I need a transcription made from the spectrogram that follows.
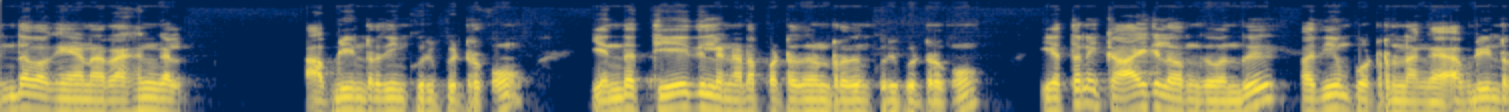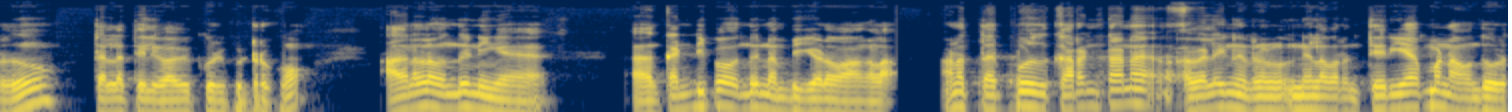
எந்த வகையான ரகங்கள் அப்படின்றதையும் குறிப்பிட்டிருக்கும். எந்த தேதியில் நடப்பட்டதுன்றதும் குறிப்பிட்டிருக்கும். எத்தனை காய்கள் அவங்க வந்து பதியம் போட்டிருந்தாங்க அப்படின்றதும் தெள்ள தெளிவாகவே குறிப்பிட்டிருக்கும். அதனால் வந்து நீங்கள் கண்டிப்பாக வந்து நம்பிக்கையோடு வாங்கலாம். ஆனால் தற்போது கரண்ட்டான விலை நிலவரம் தெரியாமல் நான் வந்து ஒரு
